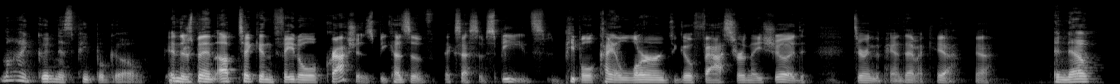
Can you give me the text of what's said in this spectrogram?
my goodness, people go. And there's been an uptick in fatal crashes because of excessive speeds. People kind of learned to go faster than they should during the pandemic. Yeah, yeah. And now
